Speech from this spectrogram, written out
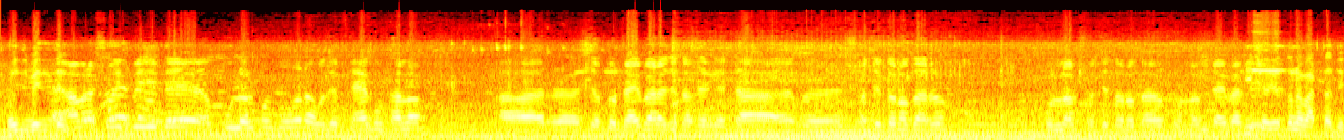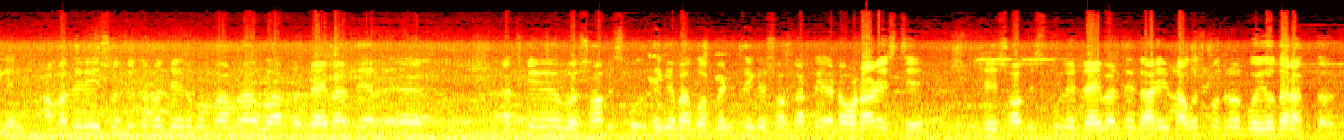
শহীদ বেদিতে? আমরা শহীদ বেদিতে ফুল অর্পণ করব আমাদের ফ্ল্যাগ উঠালাম। আর যত ড্রাইভার আছে তাদেরকে একটা আহ, সচেতনতার করলাম সচেতনতা করলাম কি ড্রাইভার সচেতনা বার্তা দিলেন? আমাদের এই সচেতনতা যেরকম আমরা ড্রাইভারদের আজকে সব স্কুল থেকে বা গভর্নমেন্ট থেকে সরকার থেকে একটা অর্ডার এসছে যে সব স্কুলের ড্রাইভারদের গাড়ির কাগজপত্র বৈধতা রাখতে হবে।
